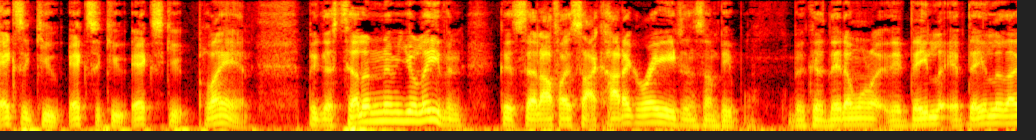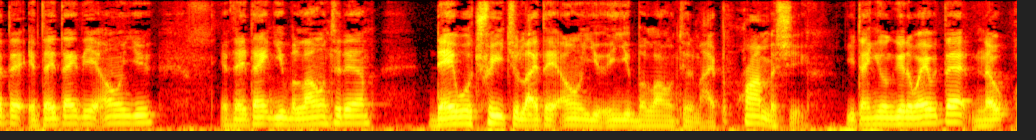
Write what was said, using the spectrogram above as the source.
Execute, execute, execute, plan. Because telling them you're leaving could set off a psychotic rage in some people because they don't want to. If they if they look like that, if they think they own you, if they think you belong to them, they will treat you like they own you and you belong to them. I promise you. You think you're gonna get away with that? Nope.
